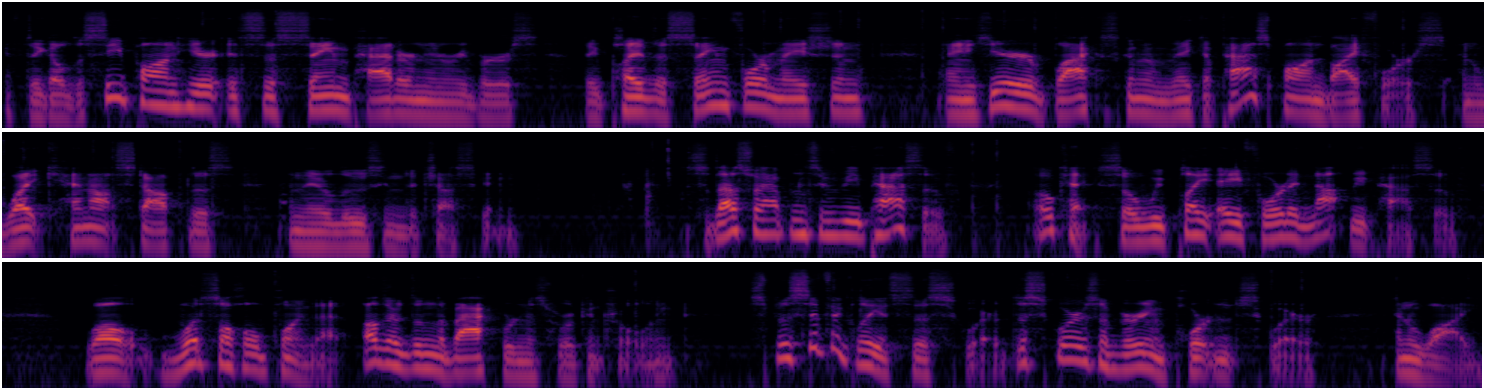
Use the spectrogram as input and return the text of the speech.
If they go to c pawn here, it's the same pattern in reverse. They play the same formation, and here, black is going to make a pass pawn by force, and white cannot stop this, and they're losing the chess game. So that's what happens if you be passive. Okay, so we play a4 to not be passive. Well, what's the whole point of that, other than the backwardness we're controlling? Specifically, it's this square. This square is a very important square. And why?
